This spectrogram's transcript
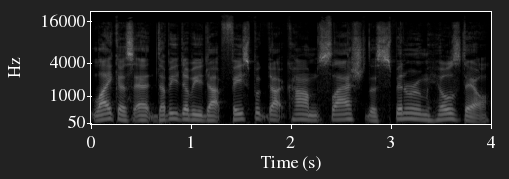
like us at www.facebook.com slash the Spin Room Hillsdale.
